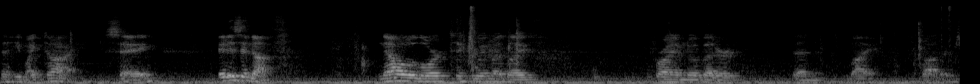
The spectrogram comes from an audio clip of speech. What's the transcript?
that he might die, saying, It is enough. Now, O Lord, take away my life, for I am no better than my fathers.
